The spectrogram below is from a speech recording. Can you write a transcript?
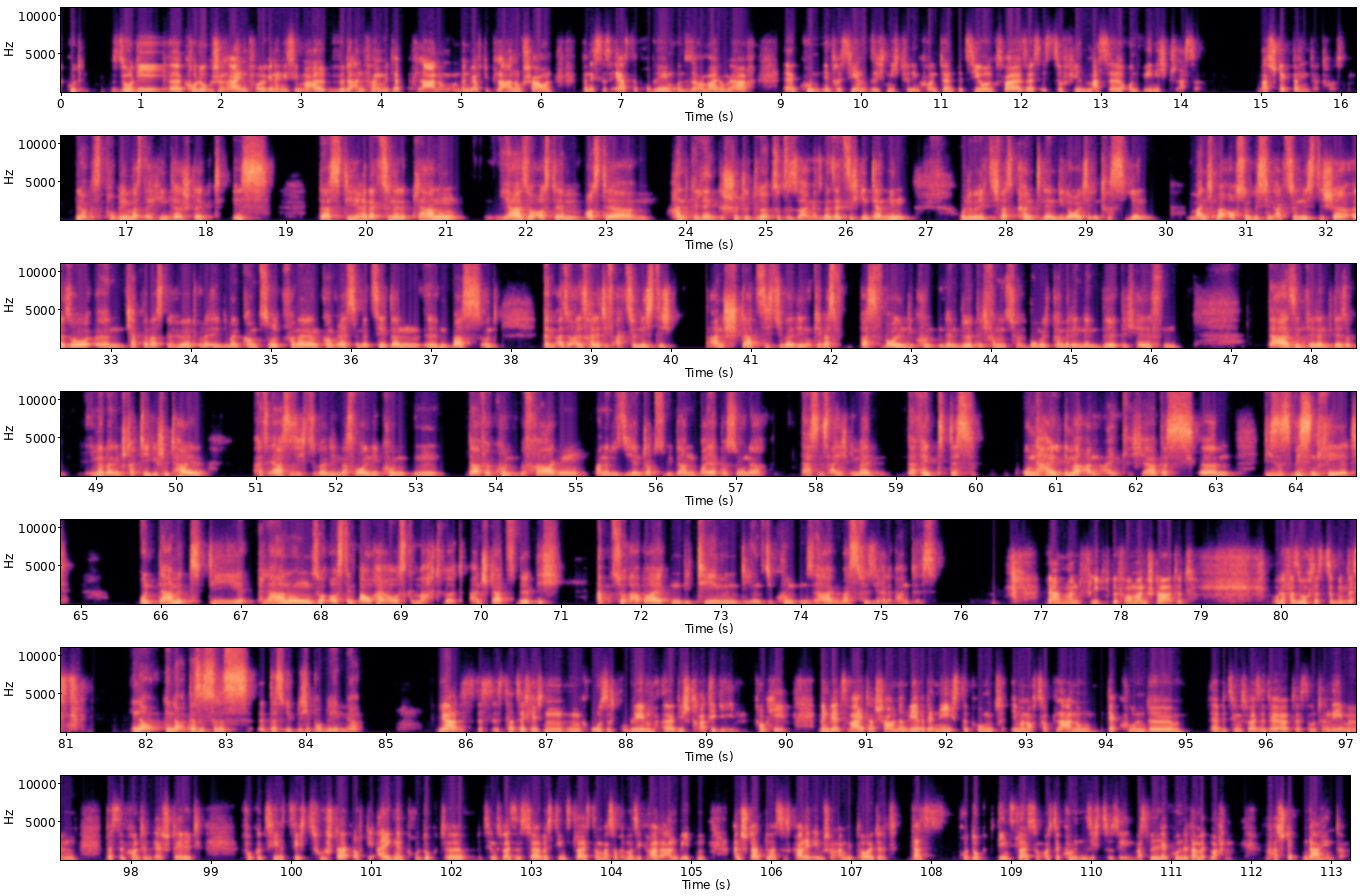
Gut, so die äh, chronologische Reihenfolge, nenne ich sie mal, würde anfangen mit der Planung. Und wenn wir auf die Planung schauen, dann ist das erste Problem unserer Meinung nach, äh, Kunden interessieren sich nicht für den Content, beziehungsweise es ist zu viel Masse und wenig Klasse. Was steckt dahinter, Thorsten? Genau, das Problem, was dahinter steckt, ist, dass die redaktionelle Planung ja so aus dem, aus der Handgelenk geschüttelt wird sozusagen. Also man setzt sich intern hin und überlegt sich, was könnte denn die Leute interessieren? Manchmal auch so ein bisschen aktionistischer. Also ähm, ich habe da was gehört oder irgendjemand kommt zurück von einem Kongress und erzählt dann irgendwas und ähm, also alles relativ aktionistisch, anstatt sich zu überlegen, okay, was, was wollen die Kunden denn wirklich von uns hören? Womit können wir denen denn wirklich helfen? Da sind wir dann wieder so immer bei dem strategischen Teil, als erstes sich zu überlegen, was wollen die Kunden, dafür Kunden befragen, analysieren, Jobs to be done, Buyer Persona. Das ist eigentlich immer, da fängt das Unheil immer an eigentlich, ja, dass ähm, dieses Wissen fehlt und damit die Planung so aus dem Bauch heraus gemacht wird, anstatt wirklich abzuarbeiten, die Themen, die uns die Kunden sagen, was für sie relevant ist. Ja, man fliegt, bevor man startet. Oder versucht es zumindest. Genau, genau. Das ist so das, das übliche Problem, ja. Ja, das, das ist tatsächlich ein, ein großes Problem, äh, die Strategie. Okay, wenn wir jetzt weiter schauen, dann wäre der nächste Punkt immer noch zur Planung. Der Kunde äh, beziehungsweise das Unternehmen, das den Content erstellt, fokussiert sich zu stark auf die eigenen Produkte beziehungsweise Service, Dienstleistung, was auch immer sie gerade anbieten, anstatt, du hast es gerade eben schon angedeutet, das Produkt, Dienstleistung aus der Kundensicht zu sehen. Was will der Kunde damit machen? Was steckt denn dahinter?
